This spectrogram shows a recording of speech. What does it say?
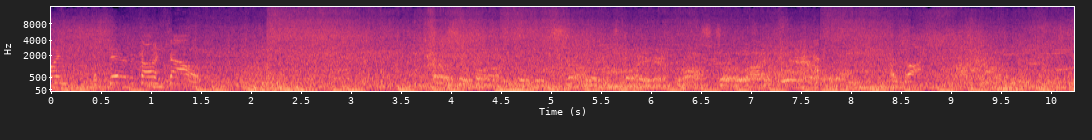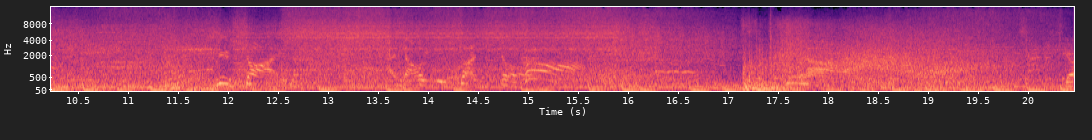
On the by an imposter like you. Oh gosh. You died! And now you done so! Go!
